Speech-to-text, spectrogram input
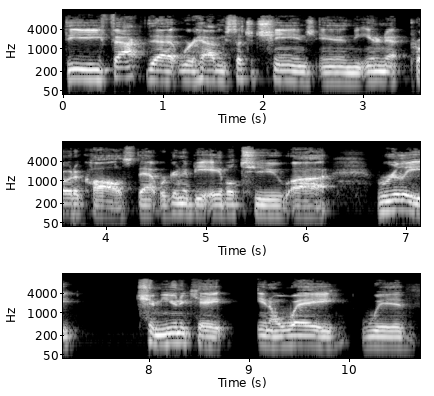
The fact that we're having such a change in the internet protocols that we're going to be able to uh, really communicate in a way with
